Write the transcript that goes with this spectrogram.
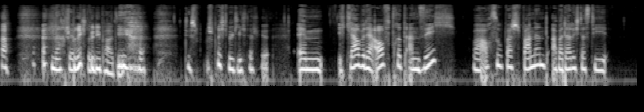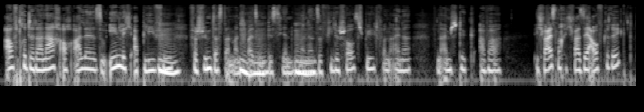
Nach spricht für die Party. Ja, der spricht wirklich dafür. Ähm, ich glaube, der Auftritt an sich war auch super spannend, aber dadurch, dass die Auftritte danach auch alle so ähnlich abliefen, mhm. verschwimmt das dann manchmal mhm. so ein bisschen, wenn man mhm. dann so viele Shows spielt von einer, von einem Stück. Aber ich weiß noch, ich war sehr aufgeregt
